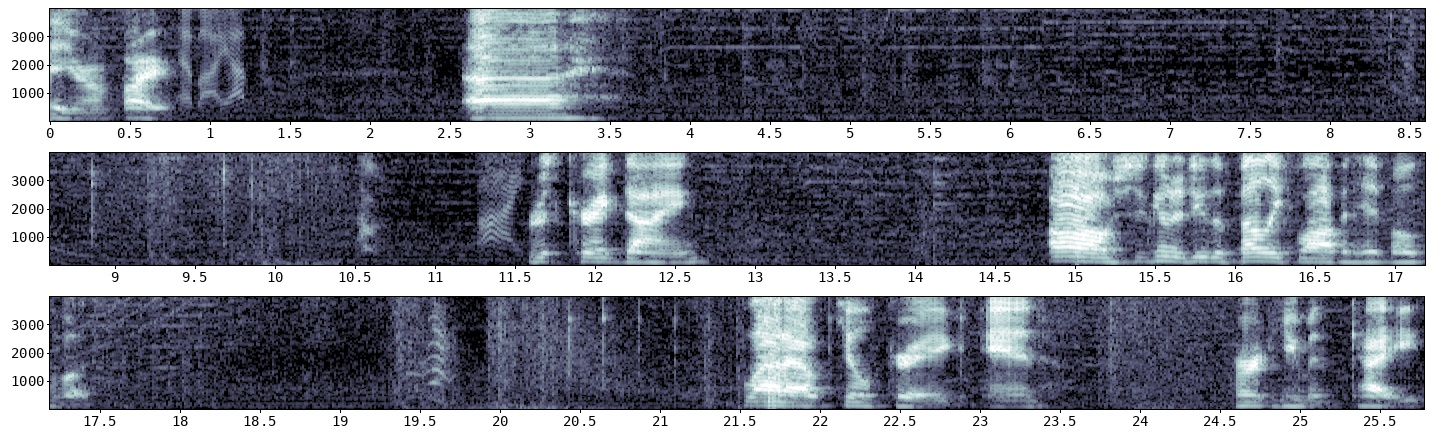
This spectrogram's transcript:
Yeah, you're on fire. Am I up? Uh, risk Craig dying. Oh, she's gonna do the belly flop and hit both of us. Flat out killed Craig and hurt human kite.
